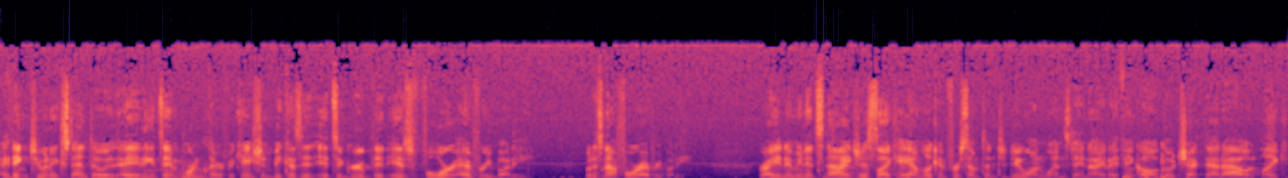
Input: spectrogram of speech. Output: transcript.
I think to an extent, though, I think it's an important clarification because it, it's a group that is for everybody, but it's not for everybody. Right? I mean, mm-hmm. it's not just like, hey, I'm looking for something to do on Wednesday night. I think I'll go check that out. Like,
